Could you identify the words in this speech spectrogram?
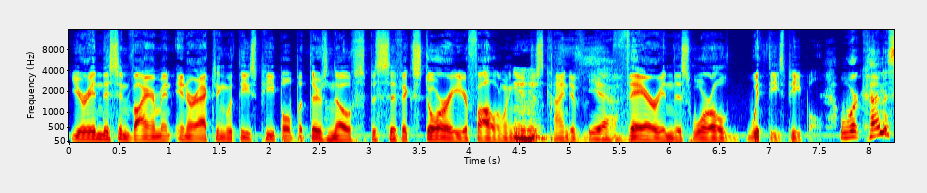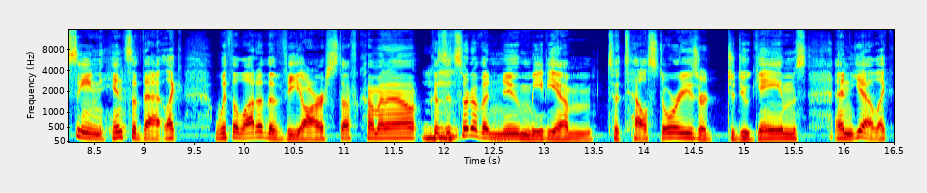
You're in this environment interacting with these people, but there's no specific story you're following. You're just kind of Yeah. there in this world with these people. we're kind of seeing hints of that, like with a lot of the VR stuff coming out, because it's sort of a new medium to tell stories or to do games. And yeah, like,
